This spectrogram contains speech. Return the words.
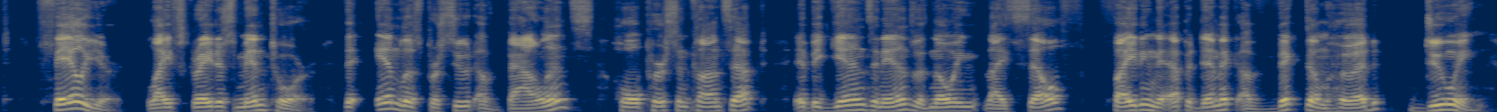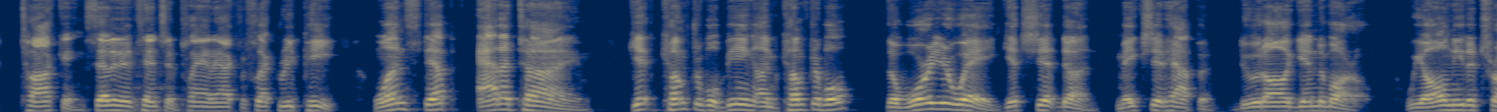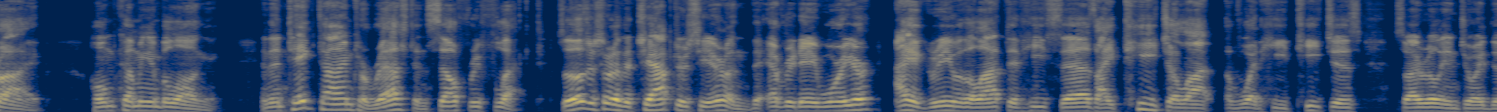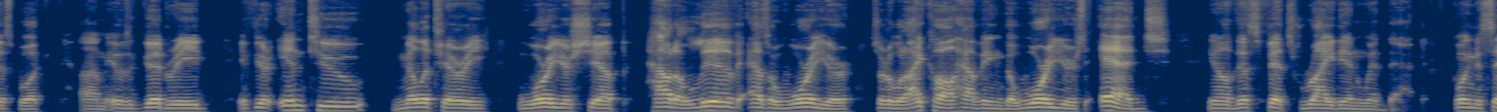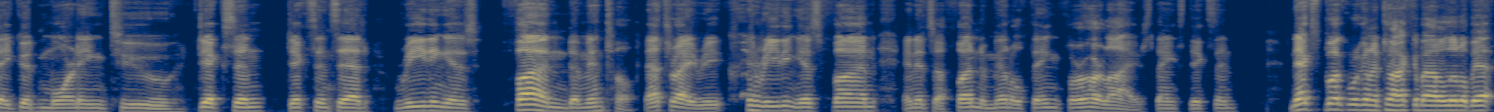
failure, life's greatest mentor, the endless pursuit of balance, whole person concept. It begins and ends with knowing thyself, fighting the epidemic of victimhood, doing, talking, set an intention, plan, act, reflect, repeat, one step at a time. Get comfortable being uncomfortable. The warrior way, get shit done make shit happen, do it all again tomorrow. We all need a tribe, homecoming and belonging. And then take time to rest and self reflect. So, those are sort of the chapters here on the everyday warrior. I agree with a lot that he says. I teach a lot of what he teaches. So, I really enjoyed this book. Um, it was a good read. If you're into military warriorship, how to live as a warrior, sort of what I call having the warrior's edge, you know, this fits right in with that. Going to say good morning to Dixon. Dixon said, reading is fundamental. That's right, Re- reading is fun and it's a fundamental thing for our lives. Thanks, Dixon. Next book we're going to talk about a little bit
